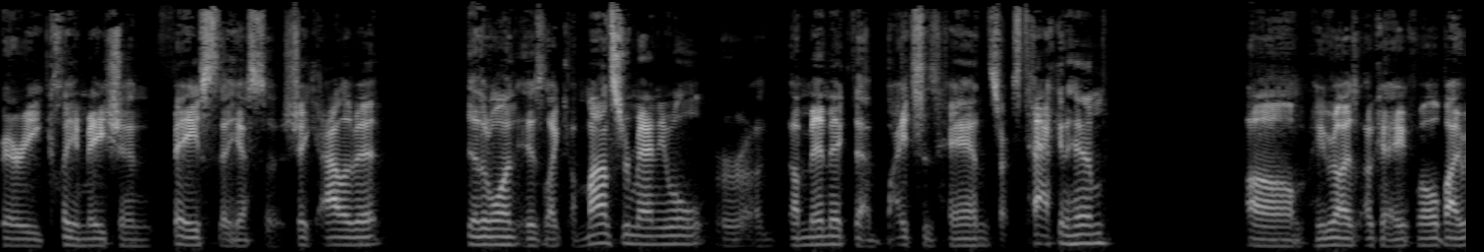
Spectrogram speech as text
very claymation face that he has to shake out of it. The other one is like a monster manual or a, a mimic that bites his hand and starts attacking him. Um, he realized, okay, well, by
